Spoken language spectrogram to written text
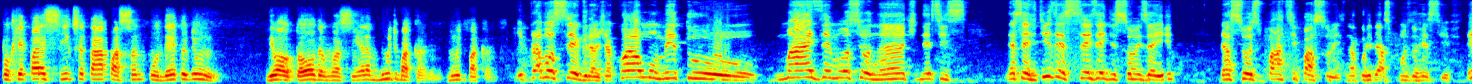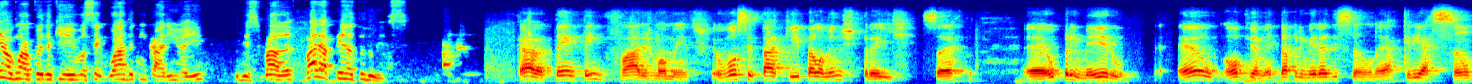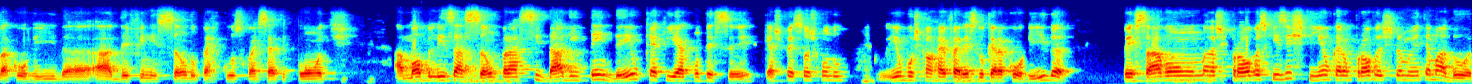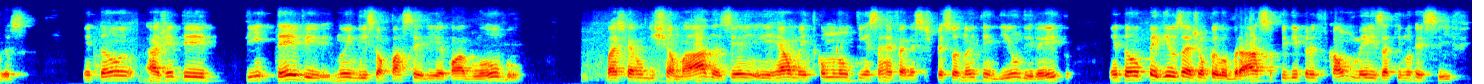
porque parecia que você estava passando por dentro de um de um autódromo, assim, era muito bacana, muito bacana. E para você, Granja, qual é o momento mais emocionante nesses nessas 16 edições aí das suas participações na Corrida das Pontes do Recife? Tem alguma coisa que você guarda com carinho aí e diz, vale, vale a pena tudo isso? Cara, tem, tem vários momentos. Eu vou citar aqui pelo menos três, certo? É, o primeiro é, obviamente, da primeira edição, né? A criação da corrida, a definição do percurso com as sete pontes, a mobilização para a cidade entender o que é que ia acontecer, que as pessoas, quando iam buscar uma referência do que era corrida, pensavam nas provas que existiam, que eram provas extremamente amadoras. Então, a gente teve no início uma parceria com a Globo, mas que eram de chamadas, e, e realmente, como não tinha essa referência, as pessoas não entendiam direito. Então, eu peguei o Zé João pelo braço, pedi para ele ficar um mês aqui no Recife.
